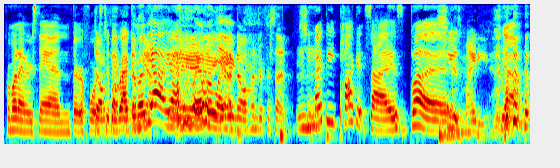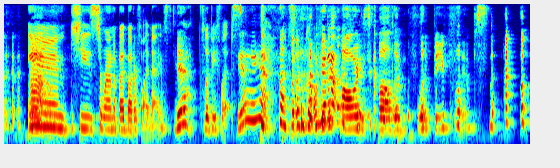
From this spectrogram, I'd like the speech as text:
from what I understand, they're forced Don't to be reckoned with. Yeah, yeah. yeah, yeah, yeah, like, yeah, No, 100%. percent She might be pocket sized, but She is mighty. Yeah. Um, and she's surrounded by butterfly knives, yeah. flippy flips. Yeah, yeah, yeah. That's what I'm going I'm gonna always call them flippy flips now.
